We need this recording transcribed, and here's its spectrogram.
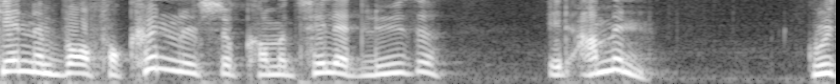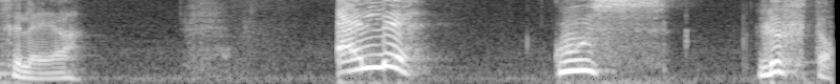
gennem hvor forkyndelse kommer til at lyde et amen. Gud til ære. Alle Guds løfter,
